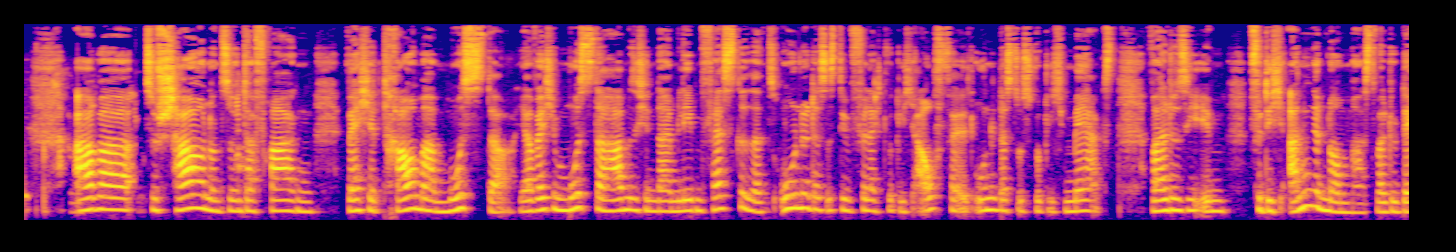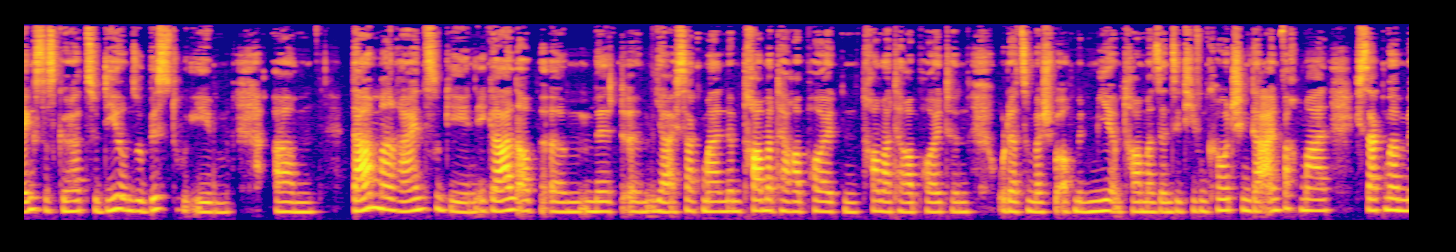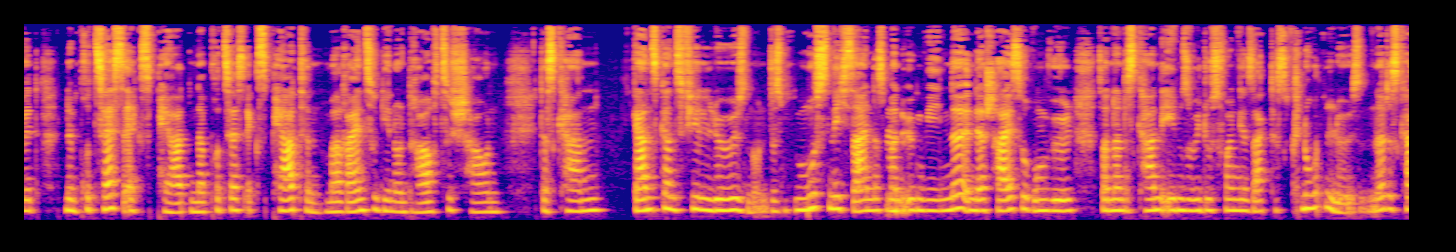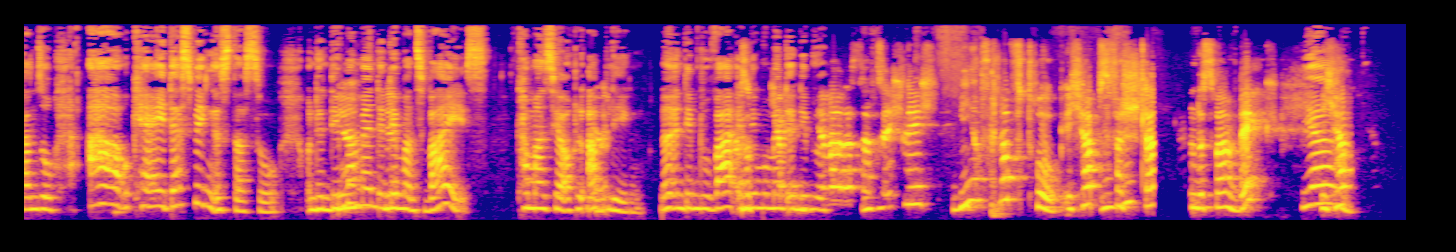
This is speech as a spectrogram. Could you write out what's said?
Aber zu schauen und zu hinterfragen, welche Traumamuster, ja, welche Muster haben sich in deinem Leben festgesetzt, ohne dass es dir vielleicht wirklich auffällt, ohne dass du es wirklich merkst, weil du sie eben für dich angenommen hast, weil du denkst, das gehört zu dir und so bist du eben. Ähm, da mal reinzugehen, egal ob ähm, mit, ähm, ja, ich sag mal, einem Traumatherapeuten, Traumatherapeutin oder zum Beispiel auch mit mir im traumasensitiven Coaching, da einfach mal, ich sag mal, mit einem Prozessexperten, einer Prozessexpertin mal reinzugehen und draufzuschauen. Das kann ganz, ganz viel lösen. Und das muss nicht sein, dass man mhm. irgendwie ne, in der Scheiße rumwühlt, sondern das kann eben, so wie du es vorhin gesagt hast, Knoten lösen. Ne? Das kann so, ah, okay, deswegen ist das so. Und in dem ja, Moment, in dem man es weiß, kann man es ja auch ja. ablegen, ne? indem du war, also in dem Moment, in dem du. Mir war das mhm. tatsächlich wie auf Knopfdruck. Ich habe es mhm. verstanden und es war weg. Ja. Ich habe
